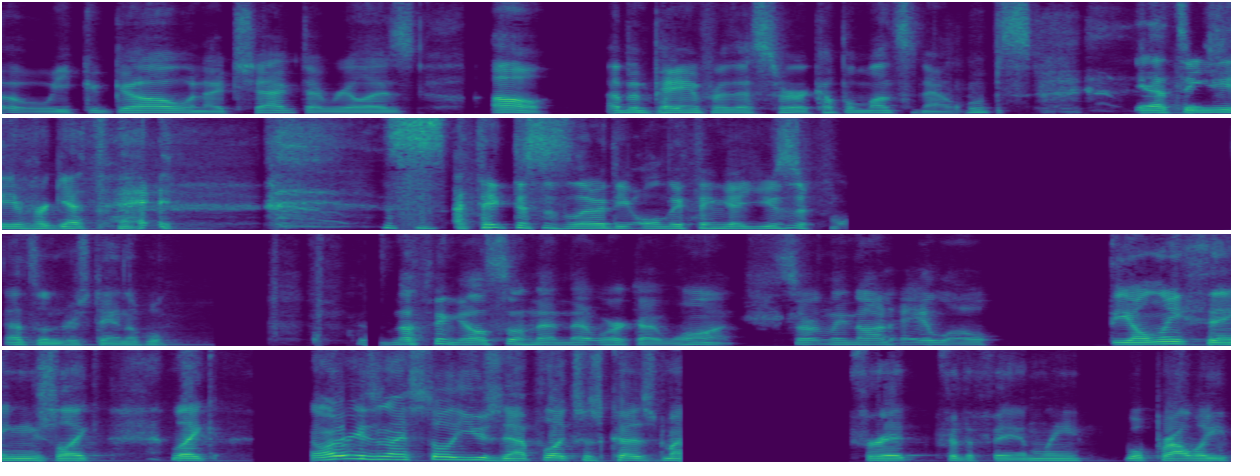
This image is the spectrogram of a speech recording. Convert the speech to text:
a week ago when I checked. I realized, oh, I've been paying for this for a couple months now. Oops. Yeah, it's easy to forget that. this is, I think this is literally the only thing I use it for. That's understandable. There's nothing else on that network I want. Certainly not Halo. The only things like like the only reason I still use Netflix is because my for it for the family will probably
